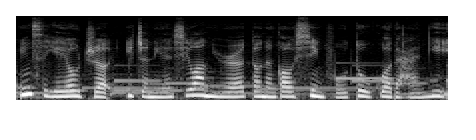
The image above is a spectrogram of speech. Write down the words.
因此也有着一整年希望女儿都能够幸福度过的含义。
